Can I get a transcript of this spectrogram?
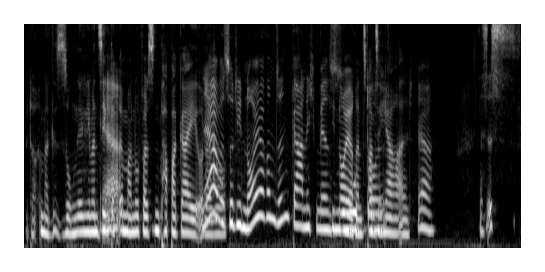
Wird doch immer gesungen. Jemand singt Ja. doch immer, notfalls ein Papagei oder ja, so. aber so die neueren sind gar nicht mehr Die so. neueren, 20 doll. Jahre alt. Ja. Das ist.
